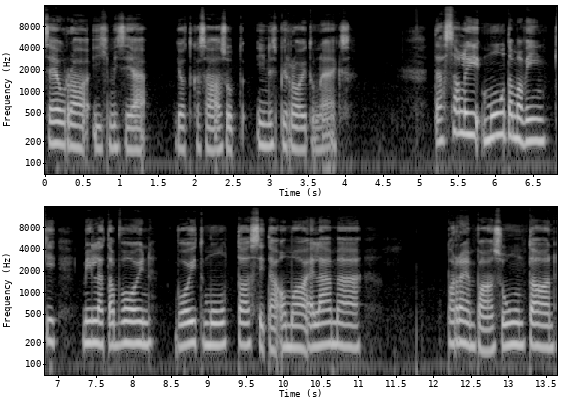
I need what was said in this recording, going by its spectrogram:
seuraa ihmisiä, jotka saa sut inspiroituneeksi. Tässä oli muutama vinkki, millä tavoin voit muuttaa sitä omaa elämää parempaan suuntaan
